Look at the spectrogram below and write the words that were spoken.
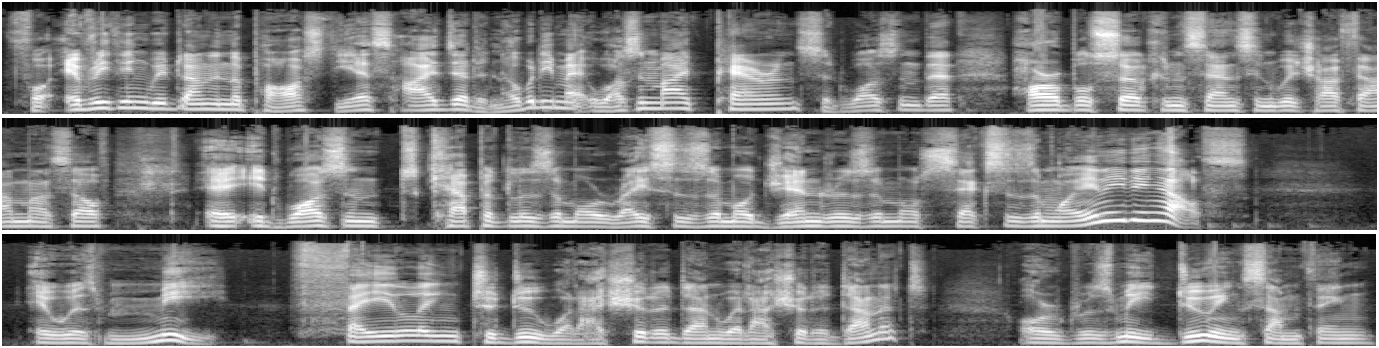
for everything we've done in the past. Yes, I did it. Nobody made, it wasn't my parents. It wasn't that horrible circumstance in which I found myself. Eh, it wasn't capitalism or racism or genderism or sexism or anything else. It was me failing to do what I should have done when I should have done it, or it was me doing something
